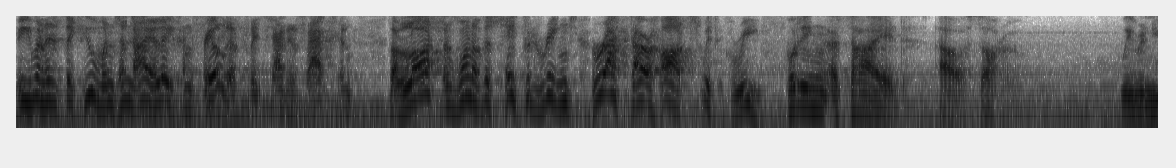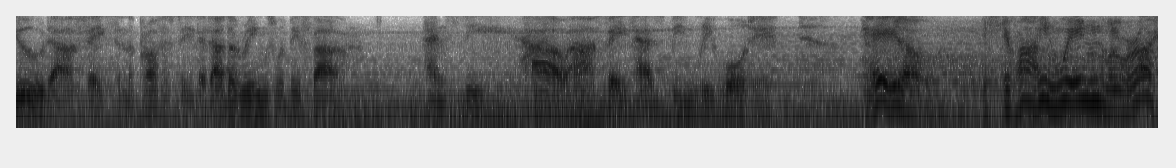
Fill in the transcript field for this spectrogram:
Even as the humans' annihilation filled us with satisfaction, the loss of one of the sacred rings racked our hearts with grief. Putting aside our sorrow, we renewed our faith in the prophecy that other rings would be found, and see how our faith has been rewarded. Halo, its divine wind will rush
